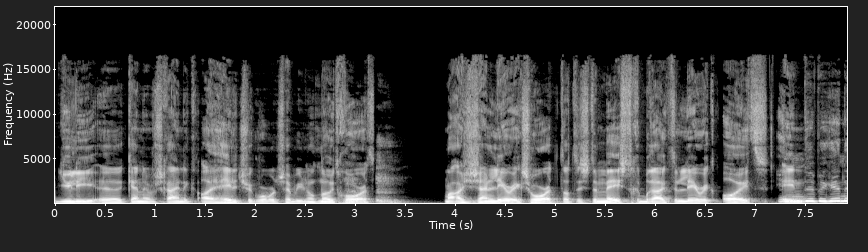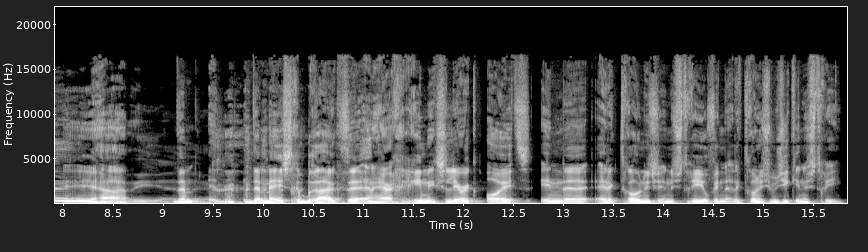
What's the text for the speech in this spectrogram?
jullie kennen waarschijnlijk... Oh, hele Chuck Roberts hebben jullie nog nooit gehoord. Maar als je zijn lyrics hoort, dat is de meest gebruikte lyric ooit. In the beginning. Ja, eh, de, de meest gebruikte en hergeremixte lyric ooit in de elektronische industrie of in de elektronische muziekindustrie.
